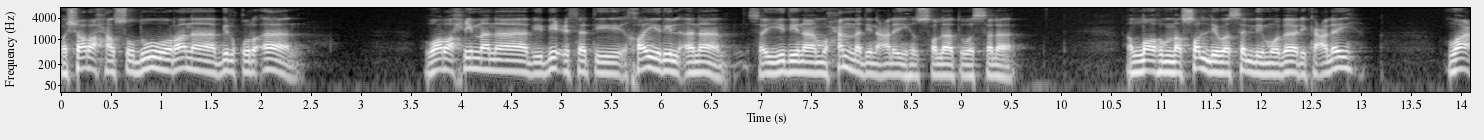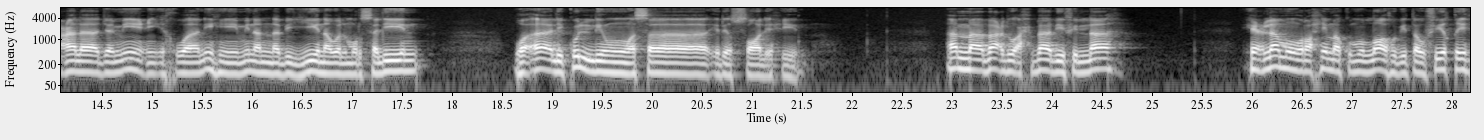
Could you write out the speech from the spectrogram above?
وشرح صدورنا بالقران ورحمنا ببعثه خير الانام سيدنا محمد عليه الصلاه والسلام اللهم صل وسلم وبارك عليه وعلى جميع إخوانه من النبيين والمرسلين وآل كل وسائر الصالحين. أما بعد أحبابي في الله اعلموا رحمكم الله بتوفيقه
